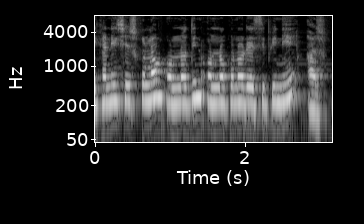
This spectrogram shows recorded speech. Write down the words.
এখানেই শেষ করলাম। অন্য দিন অন্য কোনো রেসিপি নিয়ে আসব।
